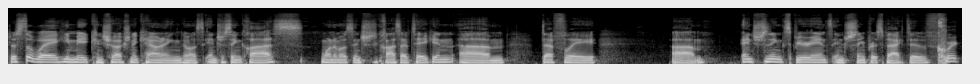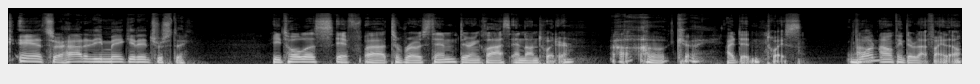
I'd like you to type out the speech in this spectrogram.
just the way he made construction accounting the most interesting class, one of the most interesting class I've taken. Um, definitely um, interesting experience, interesting perspective. Quick answer. How did he make it interesting? He told us if uh, to roast him during class and on Twitter. Uh, okay. I did twice. I don't- One I don't think they were that funny though.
